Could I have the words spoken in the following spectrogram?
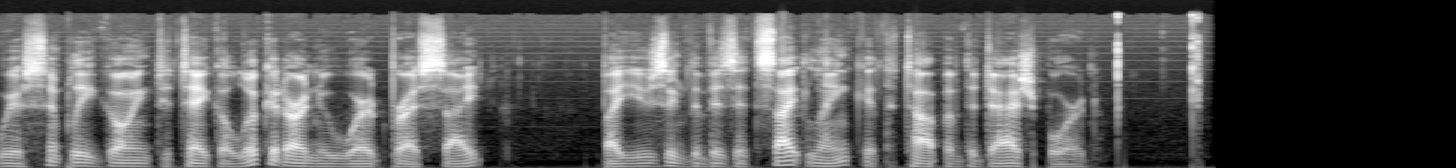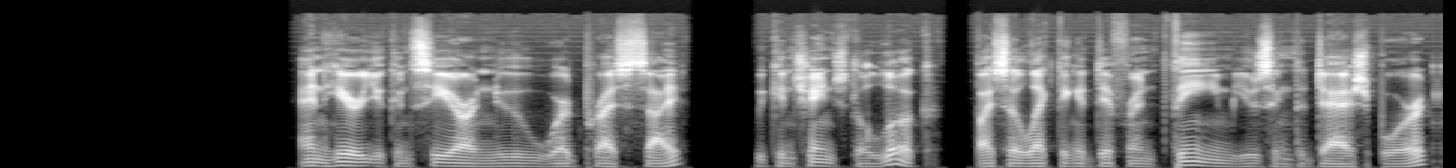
We're simply going to take a look at our new WordPress site by using the Visit Site link at the top of the dashboard. And here you can see our new WordPress site. We can change the look by selecting a different theme using the dashboard.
